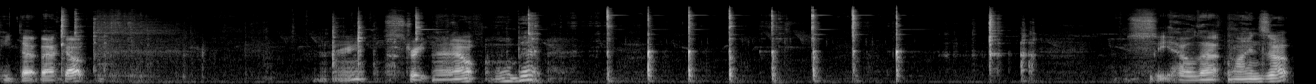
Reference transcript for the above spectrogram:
Heat that back up. Alright, straighten that out a little bit. See how that lines up.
